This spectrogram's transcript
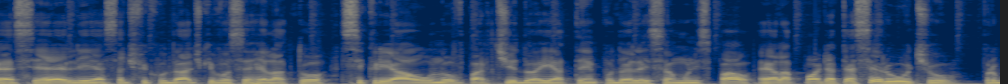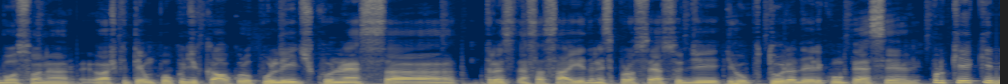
PSL, essa dificuldade que você relatou de se criar o novo partido aí a tempo da eleição municipal, ela pode até ser útil para o Bolsonaro. Eu acho que tem um pouco de cálculo político nessa, nessa saída, nesse processo de, de ruptura dele com o PSL. Por que, que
